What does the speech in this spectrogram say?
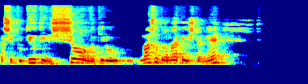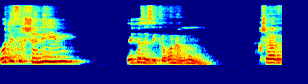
השיפוטיות תנשור וכאילו משהו דרמטי ישתנה. עוד עשר שנים זה כזה זיכרון עמום. עכשיו,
